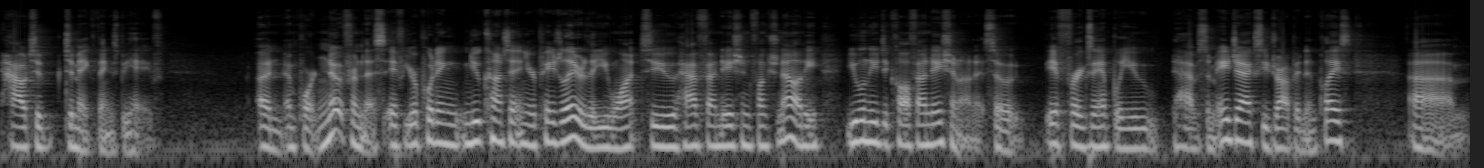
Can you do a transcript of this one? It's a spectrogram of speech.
how to, to make things behave an important note from this. If you're putting new content in your page later that you want to have foundation functionality, you will need to call foundation on it. So if, for example, you have some Ajax, you drop it in place, um,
